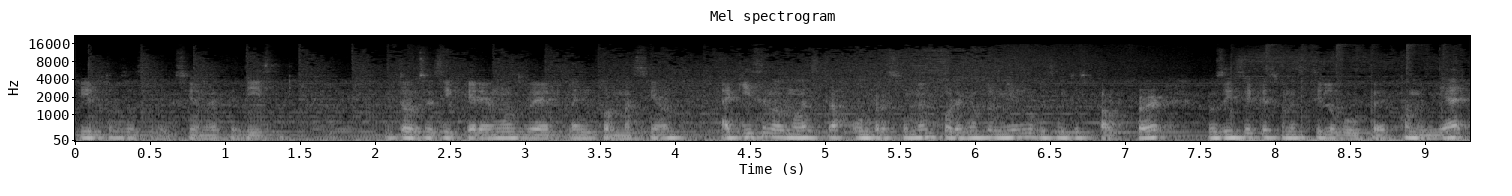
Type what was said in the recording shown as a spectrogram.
filtros de selecciones de Disney. Entonces, si queremos ver la información, aquí se nos muestra un resumen. Por ejemplo, el 1900 Park Fair nos dice que es un estilo buffet familiar,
